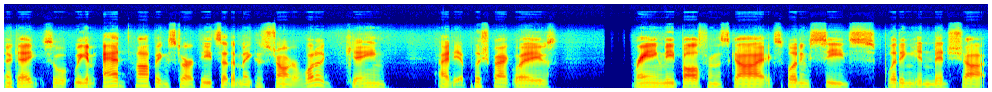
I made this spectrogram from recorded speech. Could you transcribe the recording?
Okay, so we can add toppings to our pizza that make us stronger. What a game idea. Pushback waves, raining meatballs from the sky, exploding seeds splitting in mid-shot.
